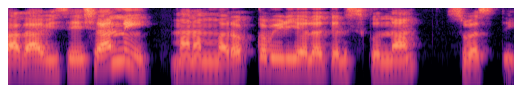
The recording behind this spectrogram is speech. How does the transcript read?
కథా విశేషాన్ని మనం మరొక్క వీడియోలో తెలుసుకుందాం. స్వస్తి.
